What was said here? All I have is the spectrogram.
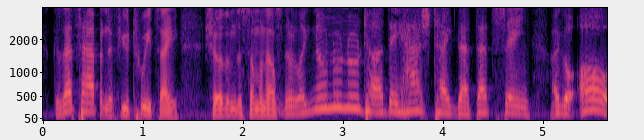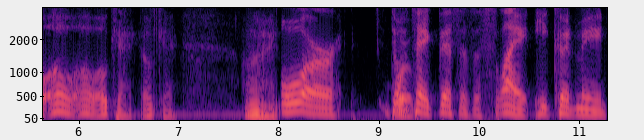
Because that's happened a few tweets. I show them to someone else and they're like, No, no, no, Todd, they hashtag that. That's saying I go, Oh, oh, oh, okay, okay. All right. Or don't Or- take this as a slight. He could mean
